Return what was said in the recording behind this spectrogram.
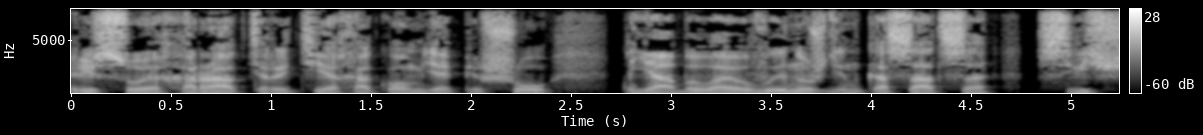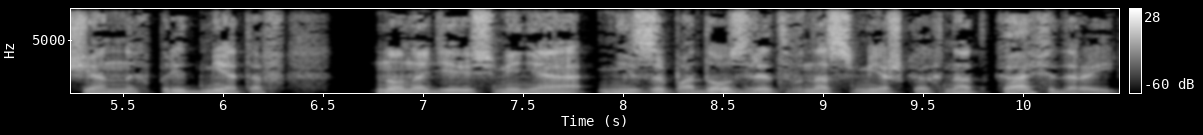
Рисуя характеры тех, о ком я пишу, я бываю вынужден касаться священных предметов, но, надеюсь, меня не заподозрят в насмешках над кафедрой,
